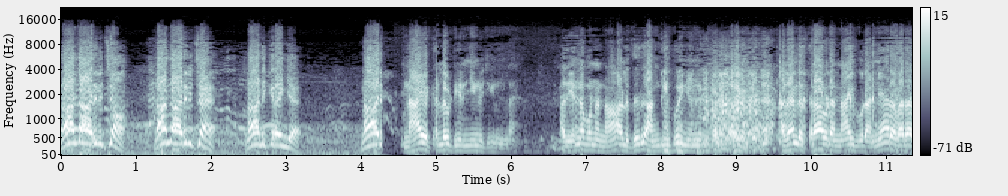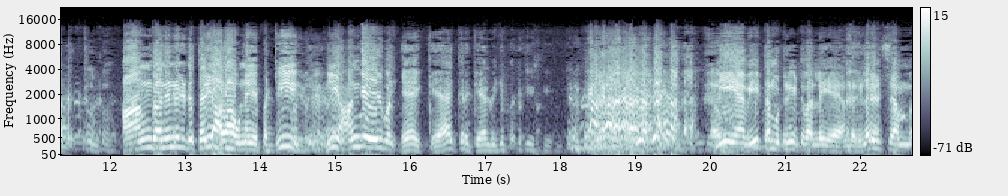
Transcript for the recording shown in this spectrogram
நான் தான் அறிவிச்சோம். நான் தான் அறிவிச்சேன். நான் நிக்கிறேன் இங்க. நான் நாயை கல்ல விட்டு இருந்தீங்கன்னு வச்சுக்கிறீங்களேன் அது என்ன பண்ண நாலு தெரு அங்கே போய் நின்று அதான் இந்த திராவிட நாய் பூரா நேரம் வராது. அங்க நின்னுகிட்டு தெரியாதா உன்னையை பற்றி? நீ அங்கே எழுபன் ஏய் கேக்குற கேள்விக்கு பதில். நீ என் வீட்டை முற்றுகிட்டு வரலையே. அந்த ரிலையன்ஸ் அந்த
